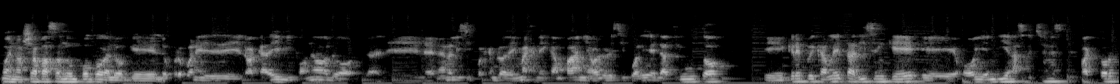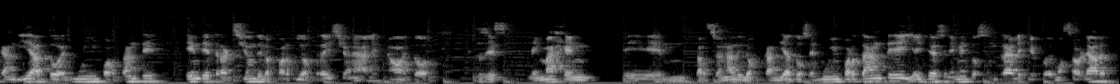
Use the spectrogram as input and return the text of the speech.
bueno, ya pasando un poco a lo que lo propone de lo académico, ¿no? el análisis, por ejemplo, de imagen de campaña, valores y cualidades del atributo, eh, Crespo y Carleta dicen que eh, hoy en día en las elecciones el factor candidato es muy importante en detracción de los partidos tradicionales, ¿no? Entonces, la imagen eh, personal de los candidatos es muy importante y hay tres elementos centrales que podemos hablar.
